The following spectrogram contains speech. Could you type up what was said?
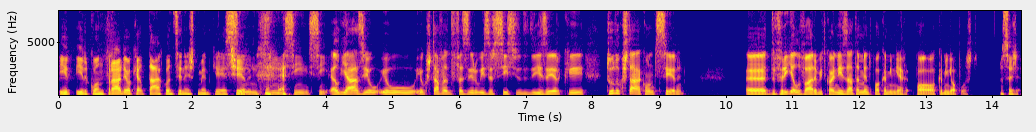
Ir, ir contrário ao que está a acontecer neste momento, que é descer. Sim, sim, sim, sim. Aliás, eu, eu, eu gostava de fazer o exercício de dizer que tudo o que está a acontecer uh, deveria levar a Bitcoin exatamente para o, caminho, para o caminho oposto. Ou seja,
